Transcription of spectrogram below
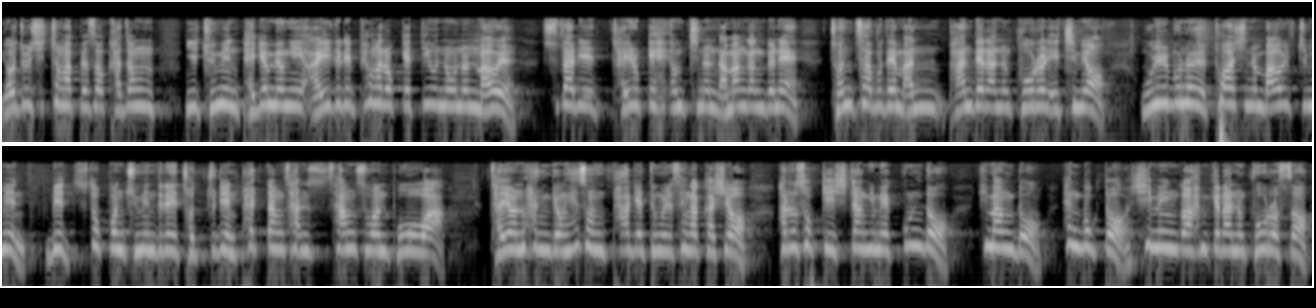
여주시청 앞에서 가정 이 주민 100여 명이 아이들이 평화롭게 뛰어노는 마을 수달이 자유롭게 헤엄치는 남한강변에 전차부대 반대라는 구호를 외치며 울분을 토하시는 마을 주민 및 수도권 주민들의 젖줄인 팔당 상수원 보호와 자연환경 훼손 파괴 등을 생각하시어 하루속히 시장님의 꿈도 희망도 행복도 시민과 함께라는 구호로서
